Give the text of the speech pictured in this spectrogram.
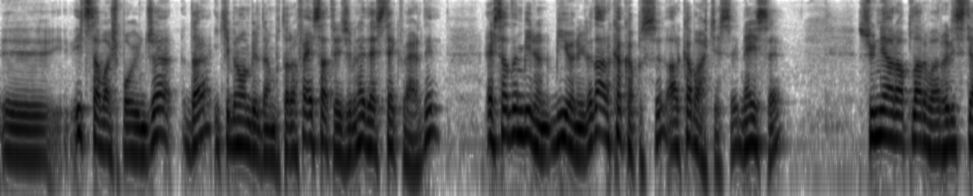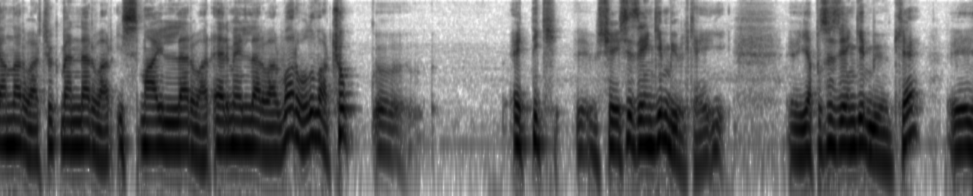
E, İç savaş boyunca da 2011'den bu tarafa Esad rejimine destek verdi. Esad'ın bir, bir yönüyle de arka kapısı, arka bahçesi neyse. Sünni Araplar var, Hristiyanlar var, Türkmenler var, İsmaililer var, Ermeniler var, var oğlu var. Çok e, etnik e, şeysi zengin bir ülke. E, Yapısı zengin bir ülke. E,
